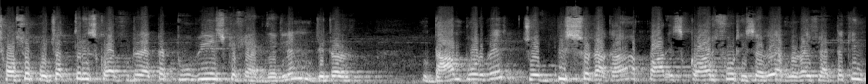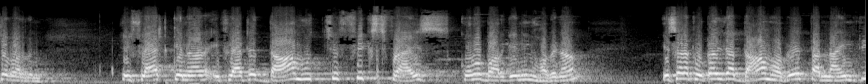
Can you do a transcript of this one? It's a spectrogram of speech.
ছশো পঁচাত্তর স্কোয়ার ফুটের একটা টু বিএইচকে ফ্ল্যাট দেখলেন, যেটার দাম পড়বে চব্বিশশো টাকা পার স্কোয়ার ফুট হিসাবে আপনারা এই ফ্ল্যাটটা কিনতে পারবেন। এই ফ্ল্যাট কেনার, এই ফ্ল্যাটের দাম হচ্ছে ফিক্সড প্রাইস কোনো বার্গেনিং হবে না। এছাড়া টোটাল যা দাম হবে, তার নাইনটি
